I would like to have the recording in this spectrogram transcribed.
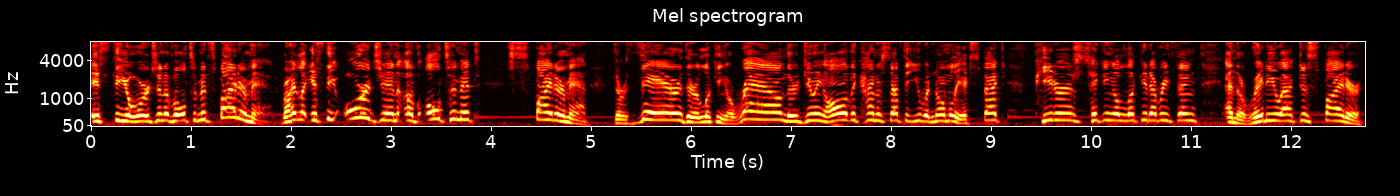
it's the origin of Ultimate Spider-Man, right? Like it's the origin of Ultimate Spider-Man. They're there, they're looking around, they're doing all the kind of stuff that you would normally expect. Peter's taking a look at everything, and the radioactive spider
